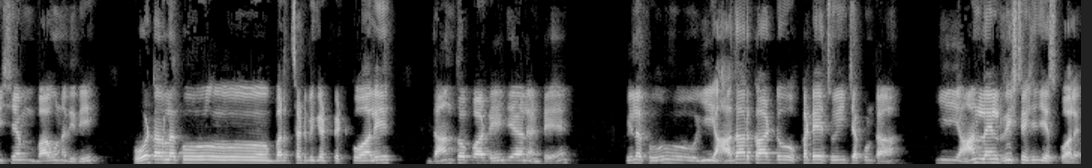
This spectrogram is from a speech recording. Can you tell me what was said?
విషయం బాగున్నది ఇది. ఓటర్లకు బర్త్ సర్టిఫికేట్ పెట్టుకోవాలి. దాంతోపాటు ఏం చేయాలి అంటే వీళ్ళకు ఈ ఆధార్ కార్డు ఒక్కటే చూయించకుండా ఈ ఆన్లైన్ రిజిస్ట్రేషన్ చేసుకోవాలి.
